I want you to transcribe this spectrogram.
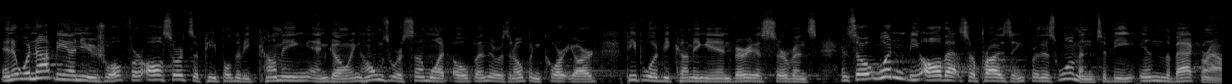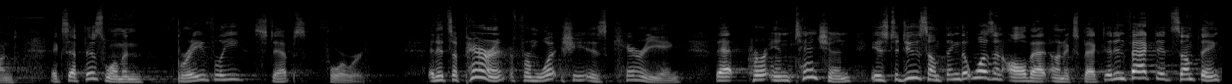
and it would not be unusual for all sorts of people to be coming and going. Homes were somewhat open, there was an open courtyard, people would be coming in, various servants, and so it wouldn't be all that surprising for this woman to be in the background, except this woman bravely steps forward. And it's apparent from what she is carrying that her intention is to do something that wasn't all that unexpected. In fact, it's something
